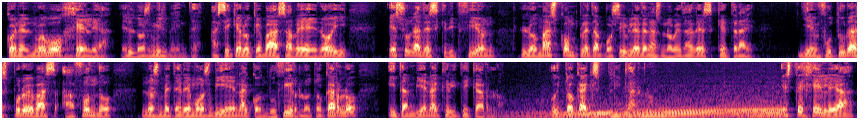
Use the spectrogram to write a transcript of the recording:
con el nuevo GLA, el 2020. Así que lo que vas a ver hoy es una descripción lo más completa posible de las novedades que trae, y en futuras pruebas a fondo nos meteremos bien a conducirlo, tocarlo y también a criticarlo. Hoy toca explicarlo. Este GLA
